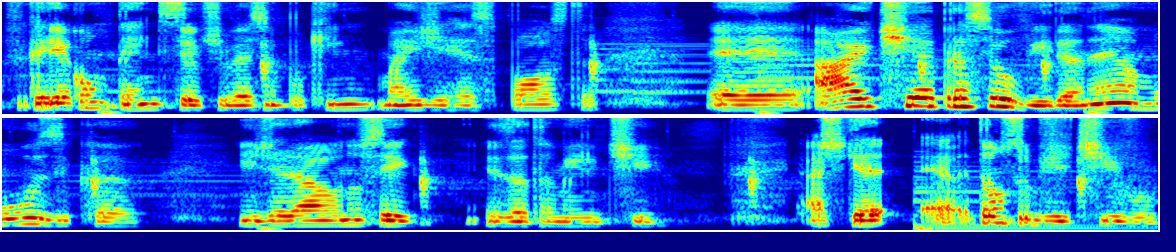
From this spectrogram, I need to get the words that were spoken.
Ficaria contente se eu tivesse um pouquinho mais de resposta. É, a arte é para ser ouvida, né? A música, em geral, não sei exatamente. Acho que é, é tão subjetivo,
